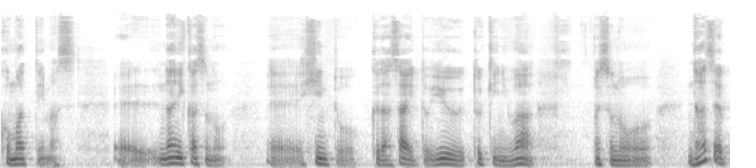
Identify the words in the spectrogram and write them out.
困っています、えー、何かその、えー、ヒントをくださいという時にはそのなぜ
